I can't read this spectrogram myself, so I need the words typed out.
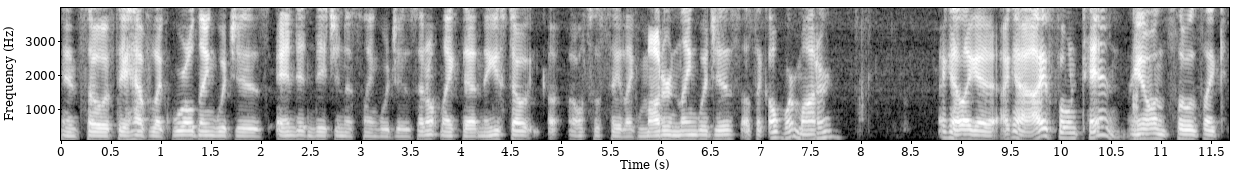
And so if they have like world languages and indigenous languages, I don't like that. And they used to uh, also say like modern languages. I was like, oh, we're modern. I got like a, I got an iPhone 10, you know? And so it's like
